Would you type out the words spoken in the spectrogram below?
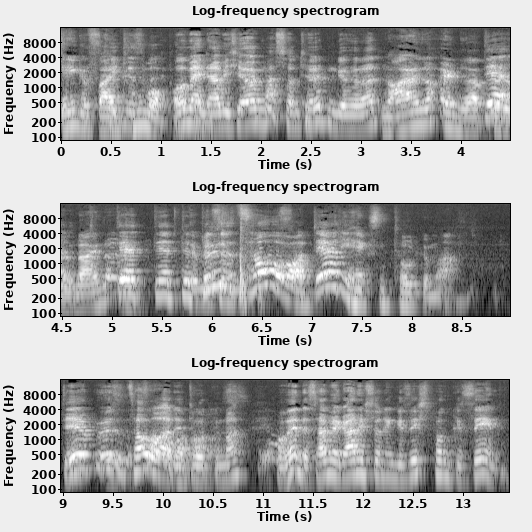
Es- Humor. Moment, habe ich irgendwas von Töten gehört? Nein, nein, Der- Büdel, nein, nein. Der, der, der Der böse Zauberer, der hat die Hexen tot gemacht. Der böse Zauberer hat den tot gemacht. Ja. Moment, das haben wir gar nicht so den Gesichtspunkt gesehen.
